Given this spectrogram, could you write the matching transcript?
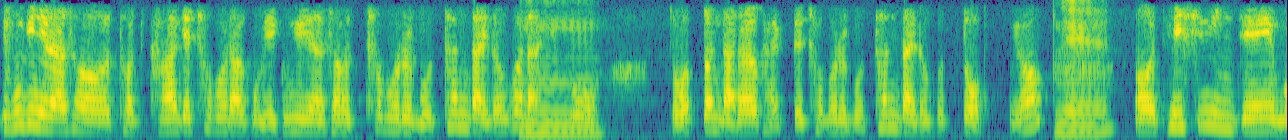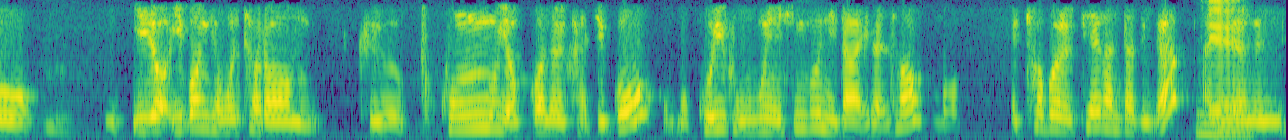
미국인이라서 더 강하게 처벌하고 외국인이라서 처벌을 못한다 이런 건 아니고 음. 또 어떤 나라를 갈때 처벌을 못한다 이런 것도 없고요. 네. 어, 대신 이제 뭐 이러- 이번 경우처럼 그 공무 여건을 가지고 뭐 고위 공무원 신분이다 이래서 뭐 처벌을 피해 간다든가 네. 아니면은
